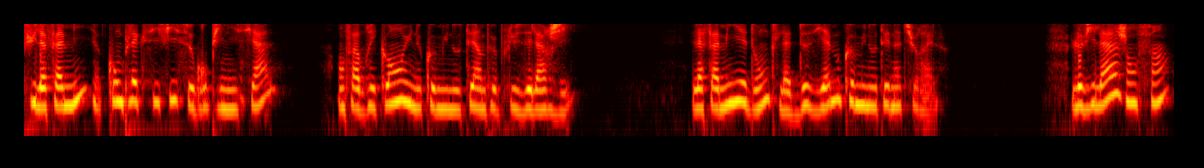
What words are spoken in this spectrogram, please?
Puis la famille complexifie ce groupe initial en fabriquant une communauté un peu plus élargie. La famille est donc la deuxième communauté naturelle. Le village, enfin,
